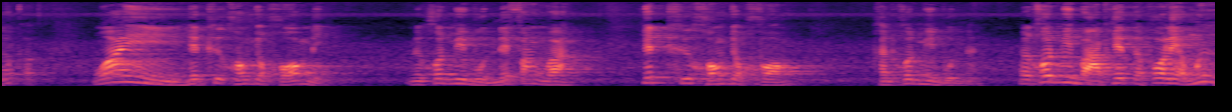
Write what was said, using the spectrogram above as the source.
แล้วก็ว้ายเฮ็ดคือของเจ้าของนี่หรือคนมีบุญได้ฟังว่าเฮ็ดคือของเจ้าของคันคนมีบุญน่ะคันคนมีบาปเฮ็ดแต่พ่อเลี้ยงมือ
